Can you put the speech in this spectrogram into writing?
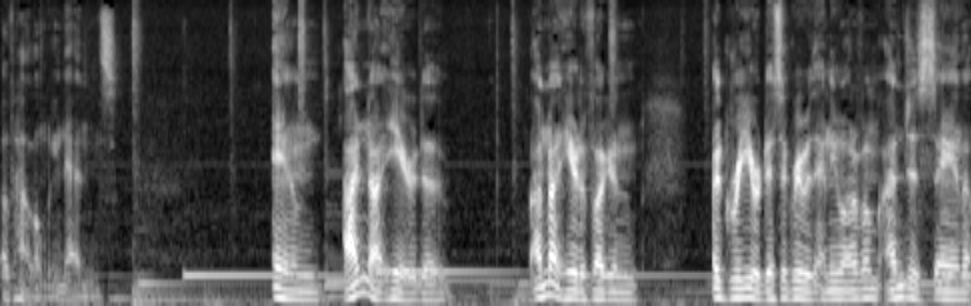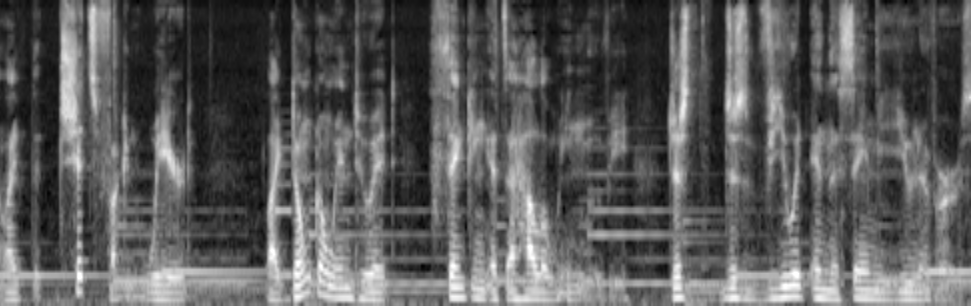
of Halloween Ends. And I'm not here to I'm not here to fucking agree or disagree with any one of them. I'm just saying that like the shit's fucking weird. Like don't go into it thinking it's a Halloween movie. Just just view it in the same universe.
